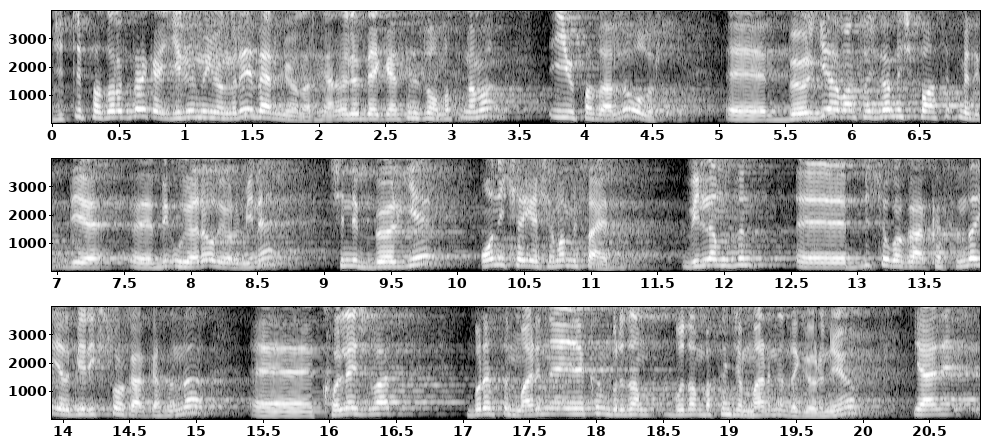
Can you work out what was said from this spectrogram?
Ciddi pazarlık derken 20 milyon liraya vermiyorlar. Yani öyle bir beklentiniz olmasın ama iyi bir pazarlığı olur. Ee, bölge avantajlarından hiç bahsetmedik diye e, bir uyarı alıyorum yine. Şimdi bölge 12 ay yaşama müsait. Villamızın e, bir sokak arkasında ya da bir iki sokak arkasında e, kolej var. Burası marinaya yakın. Buradan buradan bakınca marina da görünüyor. Yani e,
